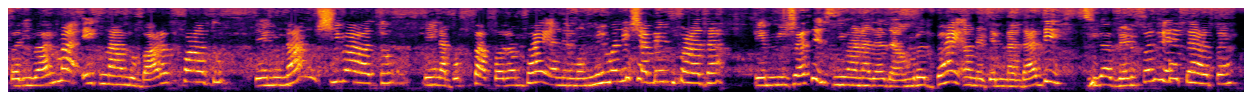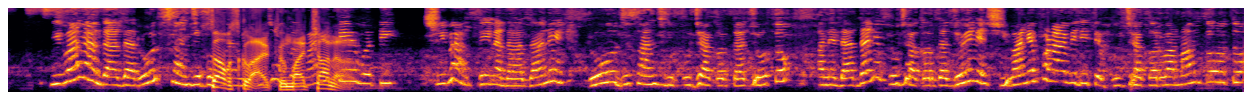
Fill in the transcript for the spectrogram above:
પરિવારમાં એક નાનું બાળક પણ હતું. તેનું નામ શિવા હતું. તેના પપ્પા પરમભાઈ અને મમ્મી મનીષાબેન પણ હતા. તેમની સાથે શિવાના દાદા અમૃતભાઈ અને તેમના દાદી શિવાબેન પણ રહેતા હતા. શિવાના દાદા રોજ સાંજે સબસ્ક્રાઇબ ટુ માય હતી. શિવા તેના દાદાને રોજ સાંજની પૂજા કરતા જોતો અને દાદાને પૂજા કરતા જોઈને શિવાને પણ આવી રીતે પૂજા કરવા માંગતો હતો.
